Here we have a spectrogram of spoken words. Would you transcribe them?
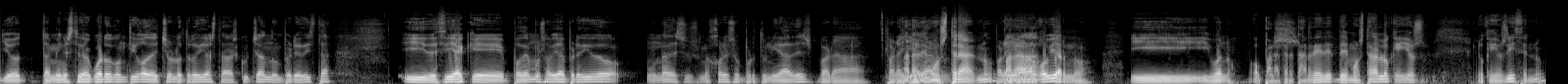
yo también estoy de acuerdo contigo. De hecho, el otro día estaba escuchando un periodista y decía que Podemos había perdido una de sus mejores oportunidades para, para, Para llegar- demostrar, ¿no? Para, Para- llegar al gobierno. Y, y bueno. o para tratar de de demostrar lo que ellos lo que ellos dicen, ¿no?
